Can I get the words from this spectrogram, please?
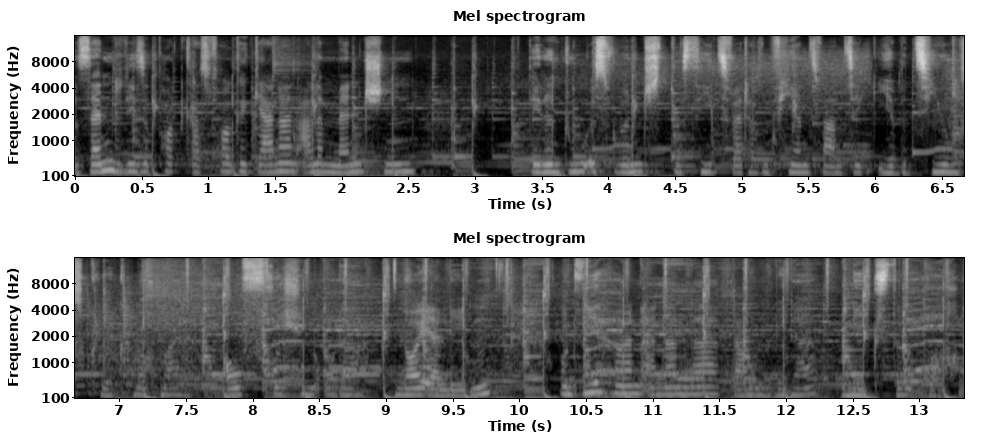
sende diese Podcast-Folge gerne an alle Menschen, denen du es wünschst, dass sie 2024 ihr Beziehungsglück nochmal auffrischen oder neu erleben. Und wir hören einander dann wieder nächste Woche.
